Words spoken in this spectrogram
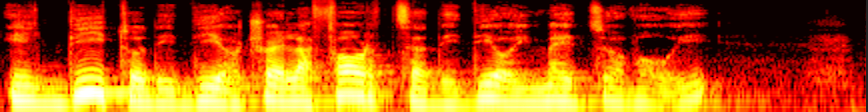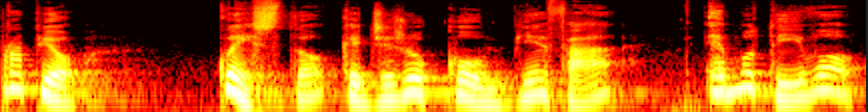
il dito di Dio, cioè la forza di Dio in mezzo a voi, proprio questo che Gesù compie e fa è motivo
